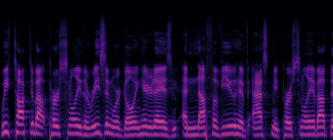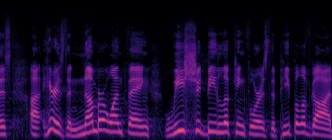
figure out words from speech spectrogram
we've talked about personally, the reason we're going here today is enough of you have asked me personally about this. Uh, here is the number one thing we should be looking for as the people of God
